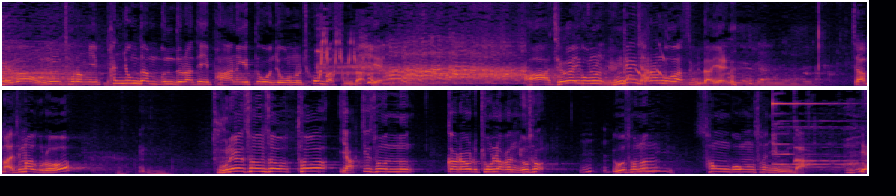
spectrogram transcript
제가 오늘처럼 이 판정단 분들한테 이 반응이 뜨거운 적 오늘 처음 봤습니다. 예. 아, 제가 이거 오늘 굉장히 잘한 것 같습니다. 예. 자, 마지막으로 두뇌선서부터 약지손가락으로 이렇게 올라간 요선. 요선은 성공선입니다. 예.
